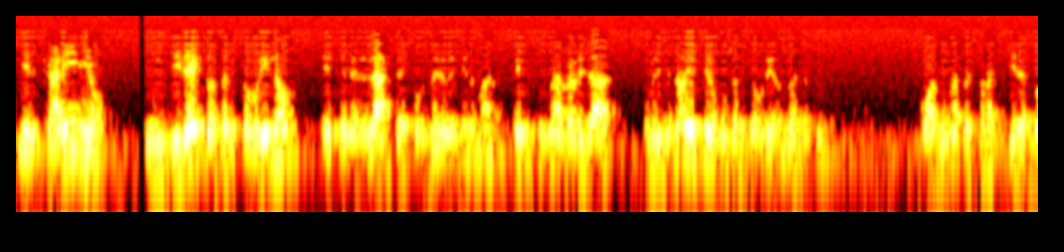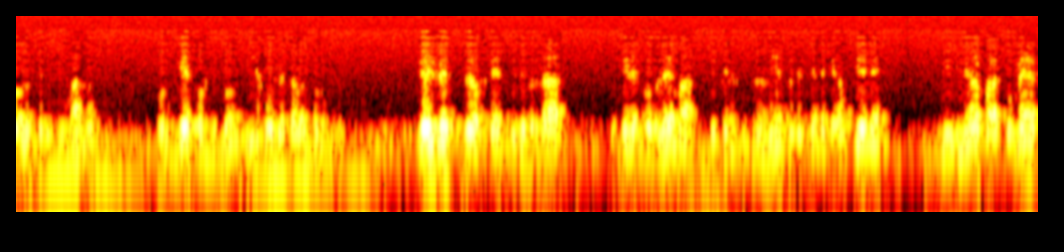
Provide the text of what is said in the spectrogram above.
Y el cariño indirecto hacia el sobrino es el enlace por medio de mi hermana. Esa es una realidad. Uno dice, no, yo quiero mucho a mi sobrino. No es así. Cuando una persona quiere a todos los seres humanos, ¿Por qué? Porque son hijos de cada uno. Yo hay veces veo gente de verdad que tiene problemas, que tiene sufrimiento, que gente que no tiene ni dinero para comer.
